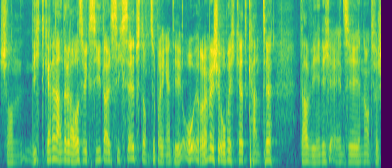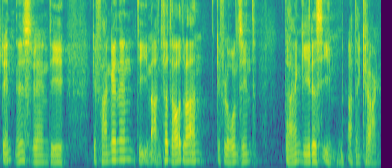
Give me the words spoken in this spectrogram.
schon nicht keinen anderen Ausweg sieht, als sich selbst umzubringen. Die römische Obrigkeit kannte da wenig Einsehen und Verständnis, wenn die Gefangenen, die ihm anvertraut waren, geflohen sind, dann geht es ihm an den Kragen.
